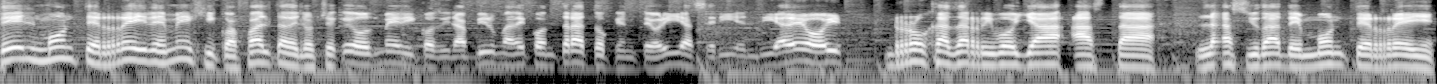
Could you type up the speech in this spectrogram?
del Monterrey de México. A falta de los chequeos médicos y la firma de contrato, que en teoría sería el día de hoy, Rojas arribó ya hasta la ciudad de Monterrey.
